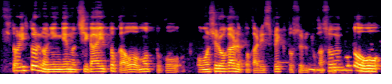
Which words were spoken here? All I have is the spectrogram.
一人一人の人間の違いとかをもっとこう、面白がるとかリスペクトするとか、そういうことを、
